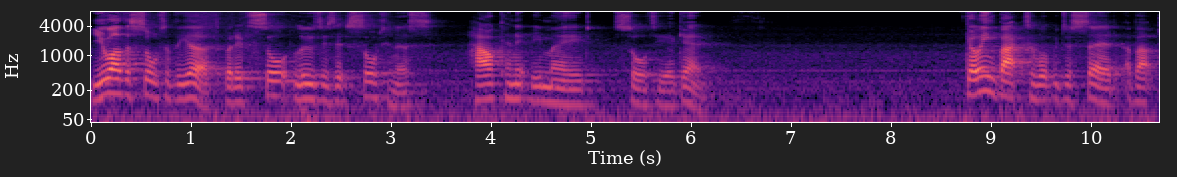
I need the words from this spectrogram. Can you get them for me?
You are the salt of the earth, but if salt loses its saltiness, how can it be made salty again? Going back to what we just said about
